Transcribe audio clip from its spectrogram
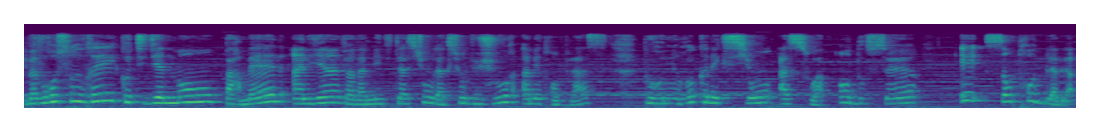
Eh bien vous recevrez quotidiennement par mail un lien vers la méditation ou l'action du jour à mettre en place pour une reconnexion à soi en douceur et sans trop de blabla.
